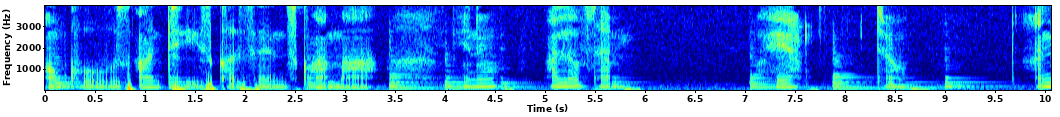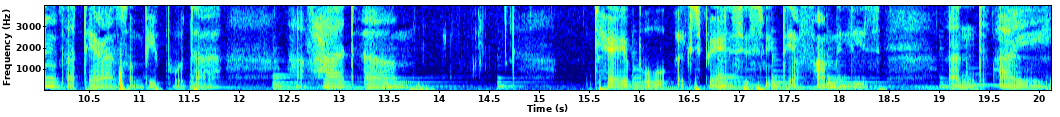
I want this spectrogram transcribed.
uncles, aunties, cousins, grandma. You know, I love them. Oh, yeah. So I know that there are some people that have had um, terrible experiences with their families, and I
